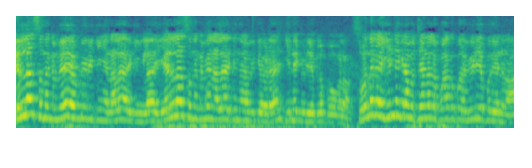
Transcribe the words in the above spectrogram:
எல்லா சொந்தங்களுமே எப்படி இருக்கீங்க? நல்லா இருக்கீங்களா? எல்லா சொந்தங்களுமே நல்லா இருக்கீங்க நம்பிக்கையோட இன்னைக்கு வீடியோக்குள்ள போகலாம். சொந்தங்களை இன்னைக்கு நம்ம சேனல்ல பார்க்க போற வீடியோ பதிவு என்னன்னா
